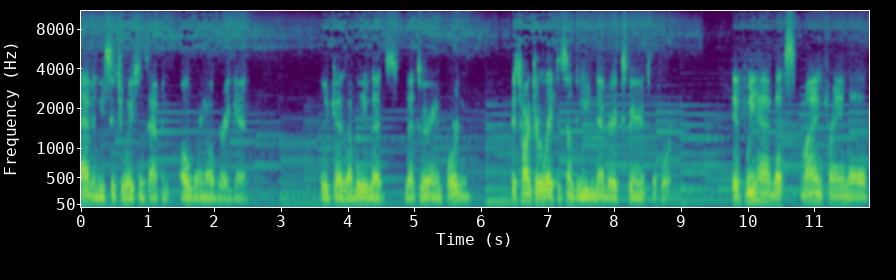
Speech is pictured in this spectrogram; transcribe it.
having these situations happen over and over again. Because I believe that's that's very important. It's hard to relate to something you never experienced before. If we have that mind frame of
